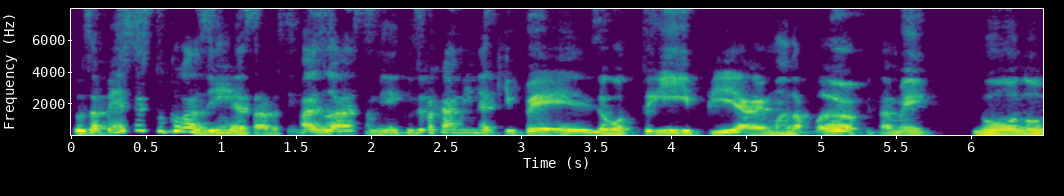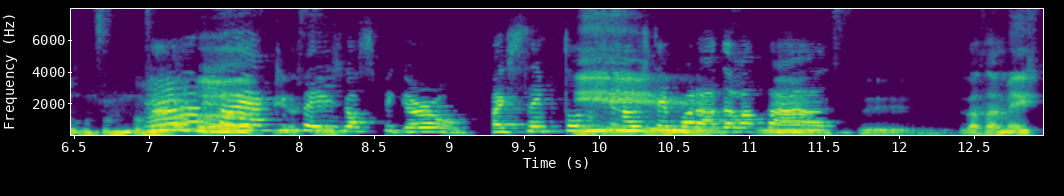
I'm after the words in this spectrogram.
usa bem essa estruturazinha, sabe? Assim, faz essa menina, inclusive aquela menina que fez Eurotrip, ela é irmã da Buffy também, no, no, no filme, Ah, da é a Buffy, que assim. fez Gossip Girl. Mas sempre, todo final de temporada ela tá. Isso, exatamente.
